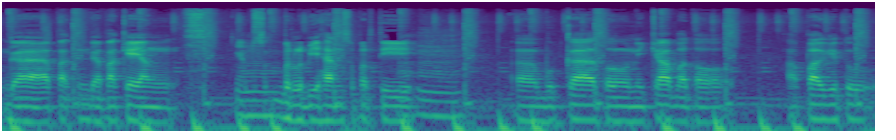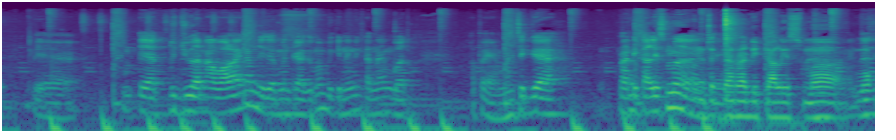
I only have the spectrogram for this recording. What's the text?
nggak pak nggak pakai yang yang berlebihan seperti hmm, eh, burka atau nikab atau apa gitu. ya ya tujuan awalnya kan juga Menteri Agama bikin ini karena buat apa ya mencegah radikalisme gitu mencegah ya. radikalisme Nah,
